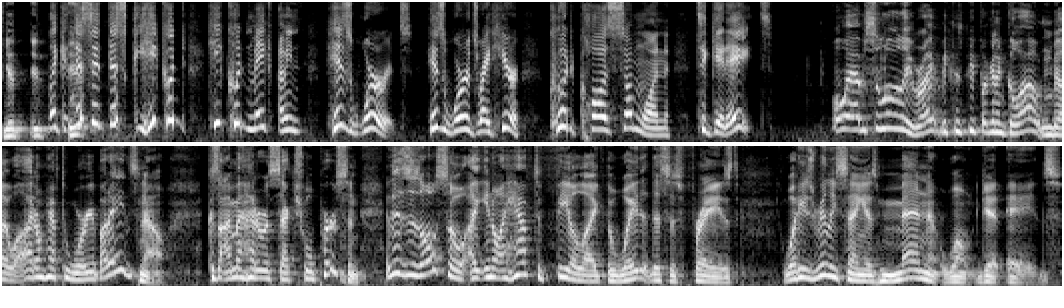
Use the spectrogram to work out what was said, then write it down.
You- it- Like it- this is this he could he could make I mean his words his words right here could cause someone to get AIDS. Oh, absolutely, right? Because people are going to go out and be like, well, I don't have to worry about AIDS now because I'm a heterosexual person. And this is also, I, you know, I have to feel like the way that this is phrased, what he's really saying is men won't get AIDS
